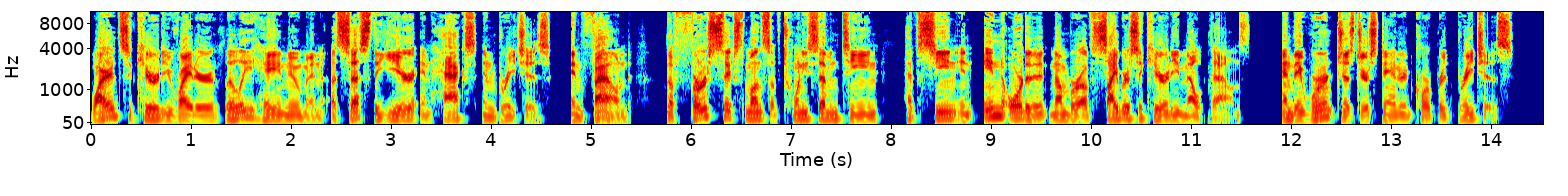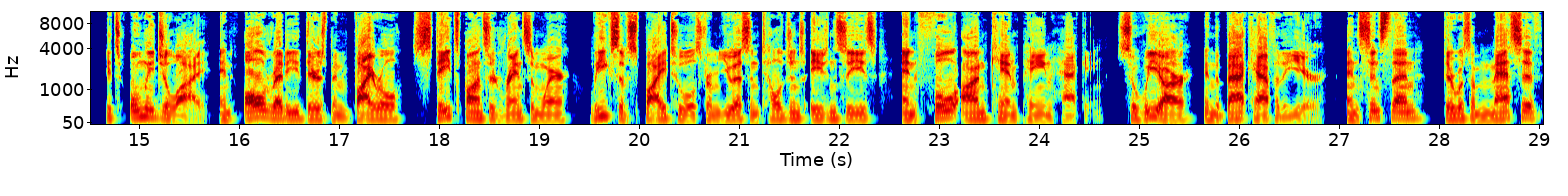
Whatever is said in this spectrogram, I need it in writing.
Wired security writer Lily Hay Newman assessed the year in hacks and breaches and found the first six months of 2017 have seen an inordinate number of cybersecurity meltdowns. And they weren't just your standard corporate breaches. It's only July, and already there's been viral, state sponsored ransomware, leaks of spy tools from U.S. intelligence agencies, and full on campaign hacking. So we are in the back half of the year, and since then, there was a massive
